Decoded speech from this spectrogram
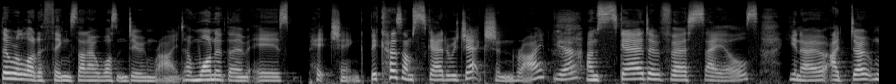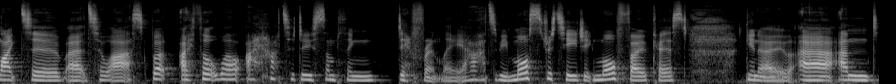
there were a lot of things that I wasn't doing right. And one of them is pitching because I'm scared of rejection, right? Yeah. I'm scared of uh, sales. You know, I don't like to uh, to ask, but I thought, well, I had to do something differently. I had to be more strategic, more focused. You know, uh, and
